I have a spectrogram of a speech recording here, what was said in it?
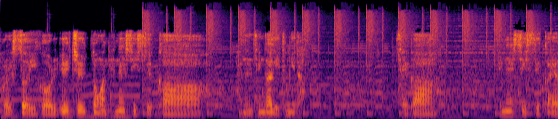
벌써 이걸 일주일 동안 해낼 수 있을까 하는 생각이 듭니다. 제가 해낼 수 있을까요?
